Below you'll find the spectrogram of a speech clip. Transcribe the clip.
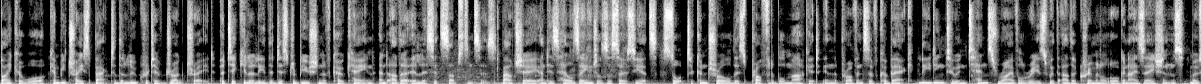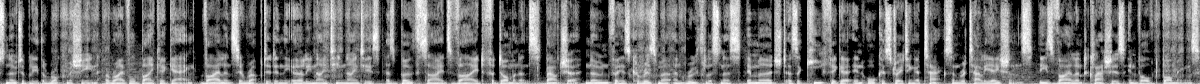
Biker War can be traced back to the lucrative drug trade, particularly the distribution of cocaine and other illicit substances. Boucher and his Hells Angels associates sought to control this profitable market in the province of Quebec, leading to intense rivalries with other criminal organizations, most notably the Rock Machine, a rival biker gang. Violence erupted in the early 1990s as both sides vied for dominance. Boucher, known for his charisma and ruthlessness, emerged as a key figure in orchestrating attacks and retaliations. These violent clashes involved bombings,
